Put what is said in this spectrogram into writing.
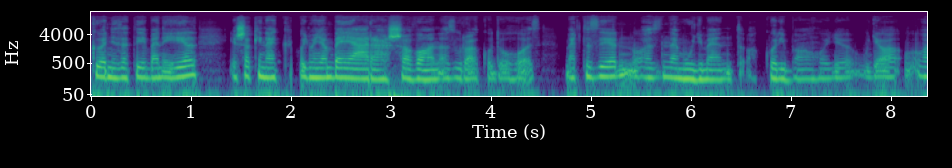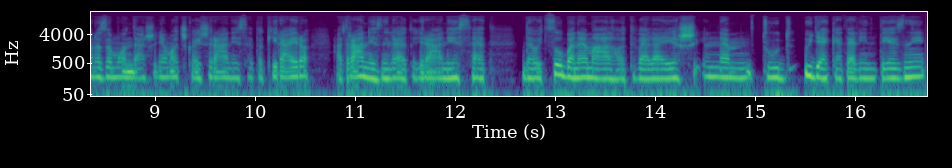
környezetében él, és akinek, hogy mondjam, bejárása van az uralkodóhoz mert azért az nem úgy ment akkoriban, hogy ugye van az a mondás, hogy a macska is ránézhet a királyra, hát ránézni lehet, hogy ránézhet, de hogy szóba nem állhat vele, és nem tud ügyeket elintézni,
